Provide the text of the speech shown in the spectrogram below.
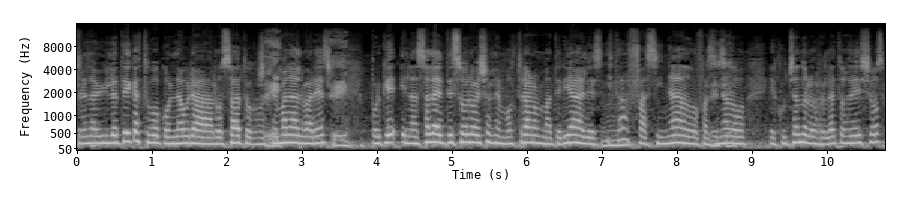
Pero en la biblioteca estuvo con Laura Rosato, con Germán Álvarez, porque en la sala del tesoro ellos le mostraron materiales. Y mm. estaba fascinado, fascinado escuchando los relatos de ellos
